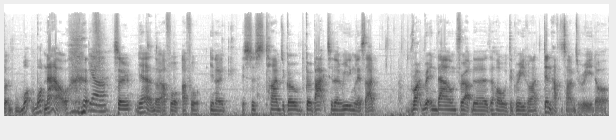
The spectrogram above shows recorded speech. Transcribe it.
But what what now? yeah, so yeah, no, I thought I thought you know it's just time to go go back to the reading list I'd write, written down throughout the the whole degree when I didn't have the time to read or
